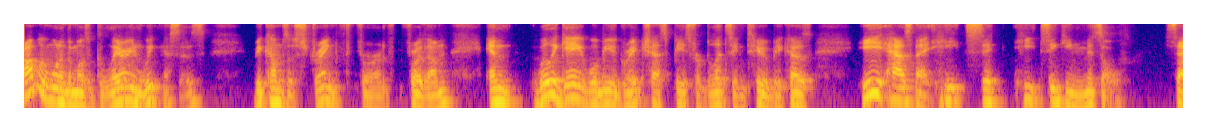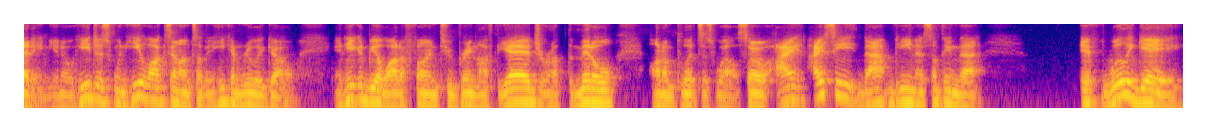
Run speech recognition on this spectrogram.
probably one of the most glaring weaknesses becomes a strength for for them. And Willie Gay will be a great chess piece for blitzing too, because he has that heat sick, heat seeking missile setting. You know, he just when he locks in on something, he can really go, and he could be a lot of fun to bring off the edge or up the middle on a blitz as well. So I I see that being as something that if Willie Gay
